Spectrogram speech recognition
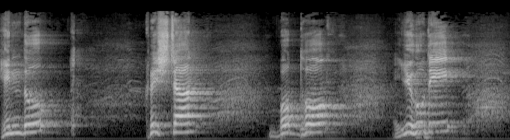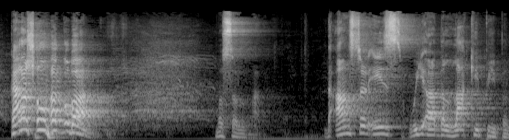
হিন্দু, খ্রিস্টান, বৌদ্ধ, ইহুদি, কারা সৌভাগ্যবান? মুসলমান। The answer is we are the lucky people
